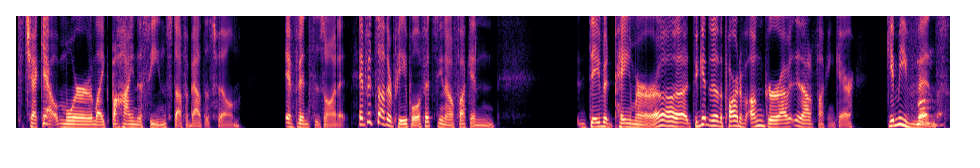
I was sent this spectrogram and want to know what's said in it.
to check out more like behind the scenes stuff about this film if Vince is on it. If it's other people, if it's, you know, fucking David Paymer uh, to get into the part of Unger. I, I don't fucking care. Give me Vince.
